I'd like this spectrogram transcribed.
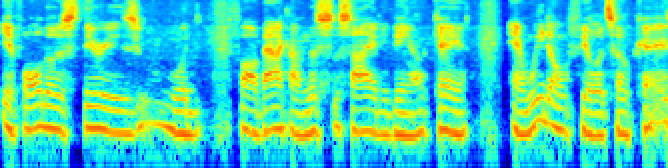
if all those theories would fall back on this society being okay and we don't feel it's okay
